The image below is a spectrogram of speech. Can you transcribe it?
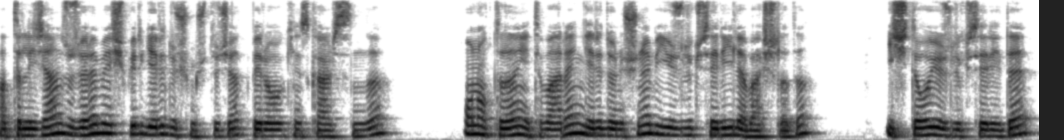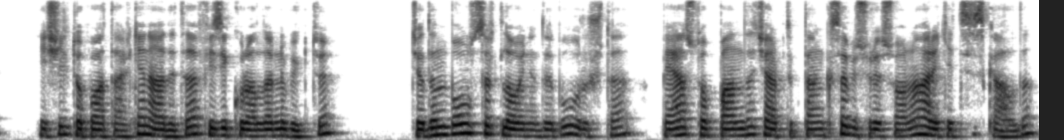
Hatırlayacağınız üzere 5-1 geri düşmüştü Judd Barry Hawkins karşısında. O noktadan itibaren geri dönüşüne bir yüzlük seriyle başladı. İşte o yüzlük seride yeşil topu atarken adeta fizik kurallarını büktü. Cad'ın bol sırtla oynadığı bu vuruşta beyaz top banda çarptıktan kısa bir süre sonra hareketsiz kaldı.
